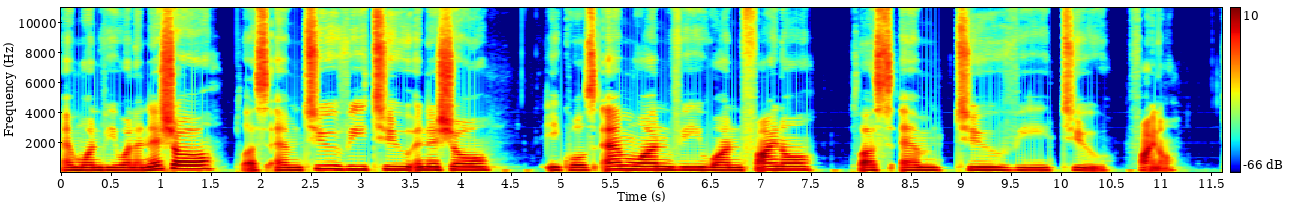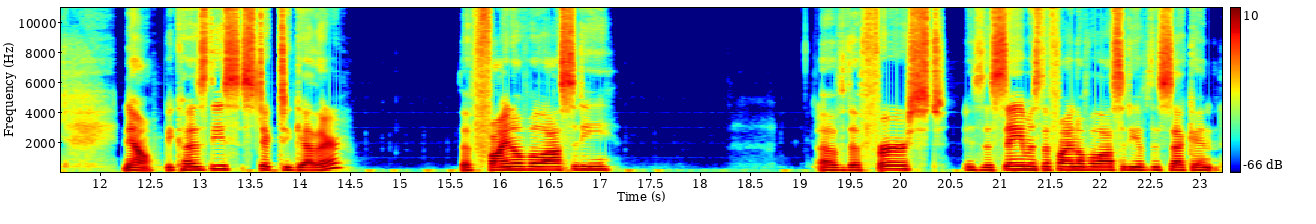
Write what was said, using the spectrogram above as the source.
m1v1 initial plus m2v2 initial equals m1v1 final plus m2v2 final. Now, because these stick together, the final velocity of the first is the same as the final velocity of the second.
